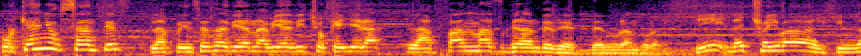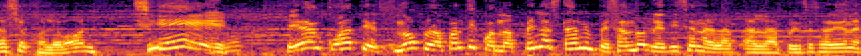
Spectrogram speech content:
Porque años antes la princesa Diana había dicho que ella era la fan más grande de, de Duran Duran. Sí, de hecho iba al gimnasio con Lebón. Sí, eran cuates. No, pero aparte cuando apenas estaban empezando le dicen a la, a la princesa Diana,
